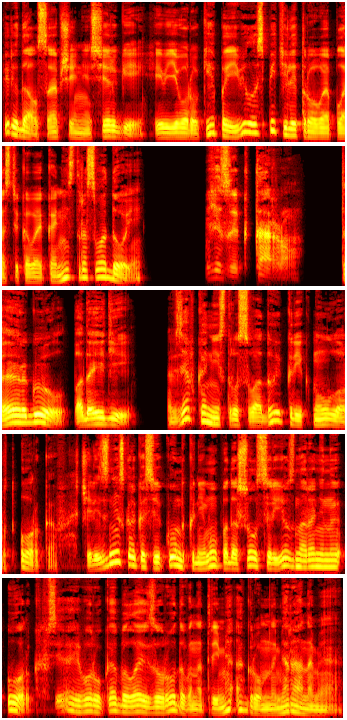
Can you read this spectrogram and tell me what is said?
передал сообщение Сергей, и в его руке появилась пятилитровая пластиковая канистра с водой. Язык Тару. «Тергул, подойди!» Взяв канистру с водой, крикнул лорд орков. Через несколько секунд к нему подошел серьезно раненый орк. Вся его рука была изуродована тремя огромными ранами.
